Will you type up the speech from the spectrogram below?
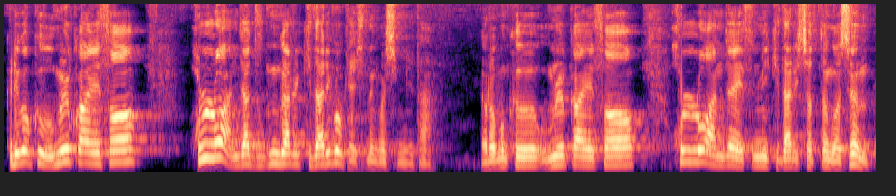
그리고 그 우물가에서 홀로 앉아 누군가를 기다리고 계시는 것입니다. 여러분 그 우물가에서 홀로 앉아 예수님이 기다리셨던 것은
